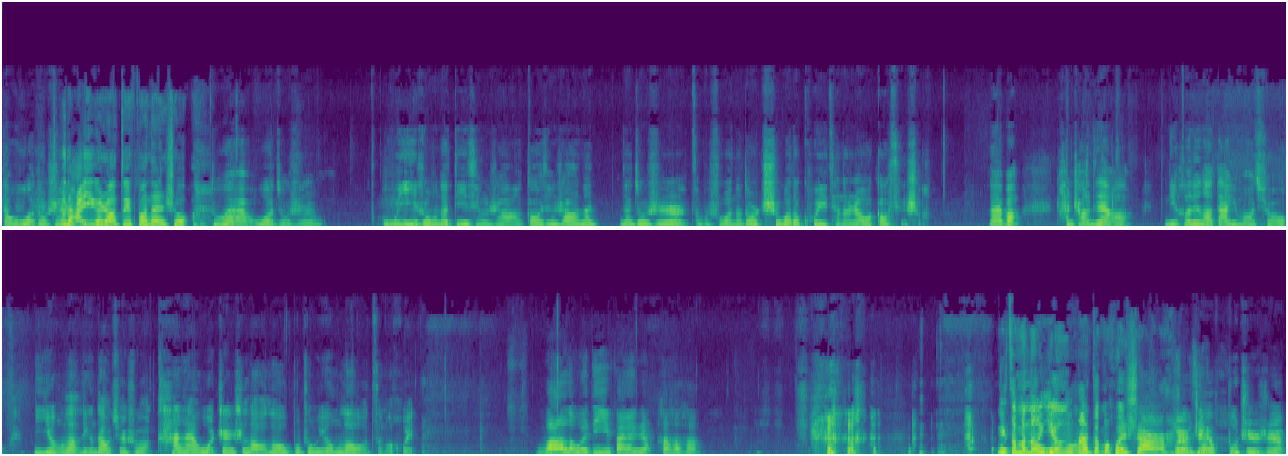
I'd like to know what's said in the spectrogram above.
但我都是主打一个让对方难受。对我就是无意中的低情商，高情商那那就是怎么说呢？都是吃过的亏才能让我高情商。来吧，很常见啊。你和领导打羽毛球，你赢了，领导却说：“看来我真是老喽，不中用喽。”怎么回？完了，我第一反应是哈哈哈。你怎么能赢呢？怎么回事儿？不是这个，不只是，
